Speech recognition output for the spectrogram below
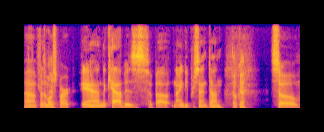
Uh, for the Okay. most part, and the cab is about ninety percent done. Okay. So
